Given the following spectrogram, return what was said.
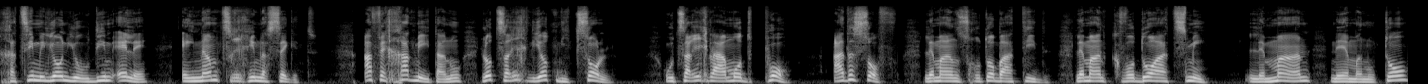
חצי מיליון יהודים אלה אינם צריכים לסגת. אף אחד מאיתנו לא צריך להיות ניצול. הוא צריך לעמוד פה, עד הסוף, למען זכותו בעתיד, למען כבודו העצמי, למען נאמנותו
